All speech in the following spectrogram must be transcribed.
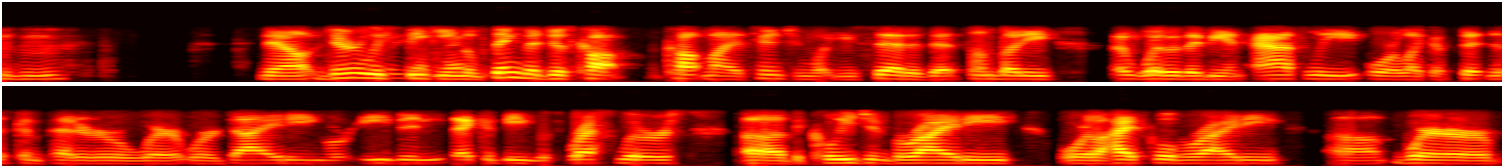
Mm-hmm. Now, generally speaking, the thing that just caught caught my attention, what you said, is that somebody, uh, whether they be an athlete or like a fitness competitor, where where dieting, or even that could be with wrestlers, uh, the collegiate variety or the high school variety, uh, where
